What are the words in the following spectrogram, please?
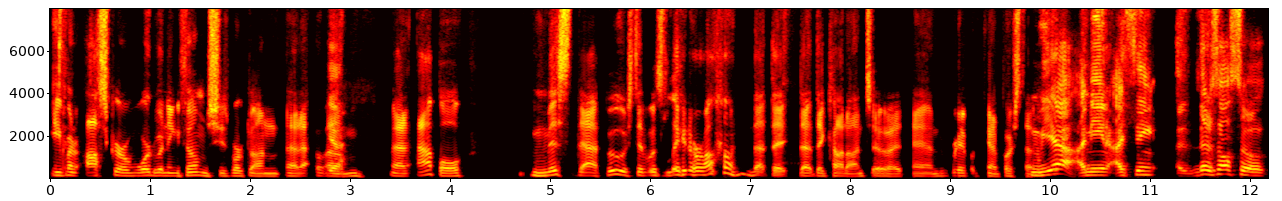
even Oscar award-winning films she's worked on at, um, yeah. at Apple missed that boost. It was later on that they that they caught onto it and were able to kind of push that. Yeah, I mean, I think there's also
